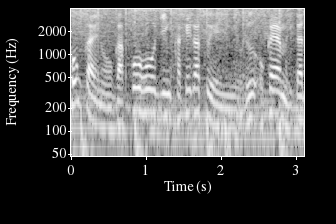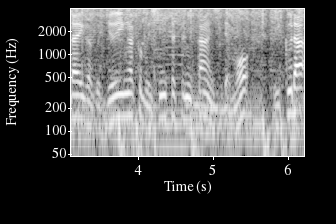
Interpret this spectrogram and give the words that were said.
今回の学校法人加計学園による岡山理科大学獣医学部新設に関してもいくら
